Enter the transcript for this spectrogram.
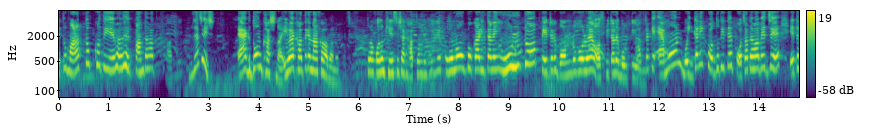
এ তো মারাত্মক ক্ষতি এভাবে পান্তা ভাত। বুঝেছিস একদম খাস না এবার খাওয়া থেকে না খাওয়া ভালো তোরা কজন খেয়েছিস এক হাত তোল দেখি রে, কোনো উপকারিতা নেই উল্টো পেটের গন্ডগোল হয়ে হসপিটালে ভর্তি। ভাতটাকে এমন বৈজ্ঞানিক পদ্ধতিতে পচাতে হবে যে এতে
